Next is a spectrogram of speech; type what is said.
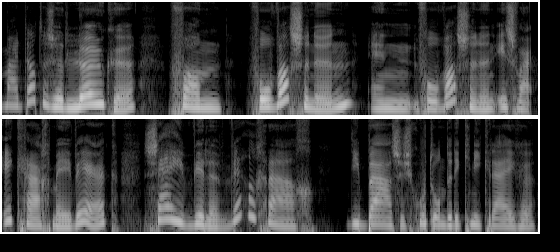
Maar dat is het leuke van volwassenen. En volwassenen is waar ik graag mee werk. Zij willen wel graag die basis goed onder de knie krijgen.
